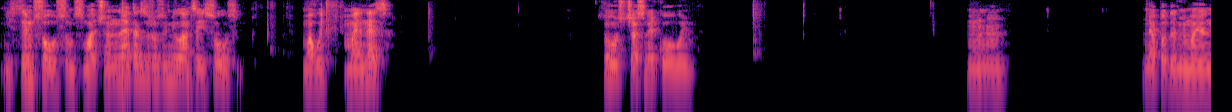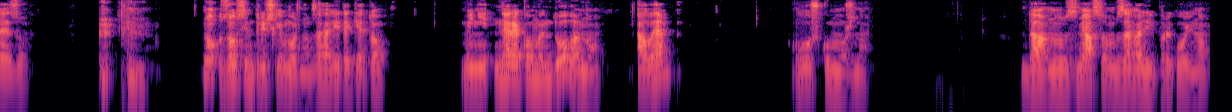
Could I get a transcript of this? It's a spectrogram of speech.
І з цим соусом смачно. Ну, я так зрозуміла цей соус. Мабуть, майонез. Соус часниковий. Угу. Наподобі майонезу. ну, зовсім трішки можна. Взагалі таке то мені не рекомендовано, але ложку можна. Да, ну з м'ясом взагалі прикольно.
